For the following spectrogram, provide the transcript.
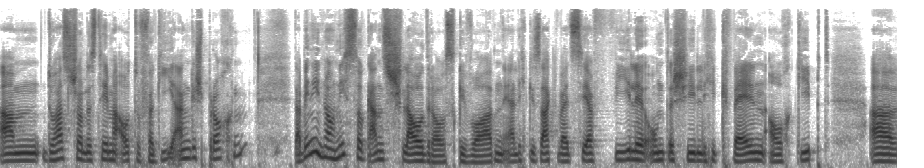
Ähm, du hast schon das Thema Autophagie angesprochen. Da bin ich noch nicht so ganz schlau draus geworden, ehrlich gesagt, weil es sehr viele unterschiedliche Quellen auch gibt äh,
